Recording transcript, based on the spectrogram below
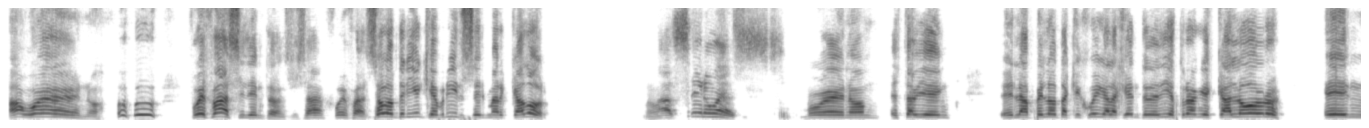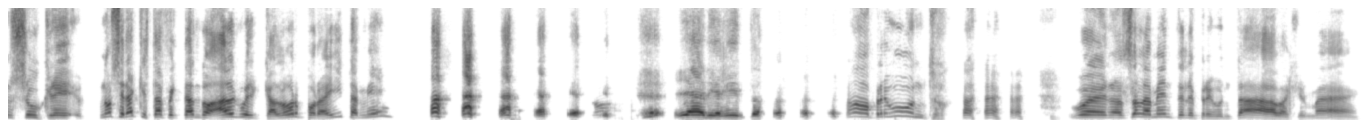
Ah, bueno. Fue fácil entonces, ¿ah? Fue fácil. Solo tenía que abrirse el marcador. ¿No? Así no es. Bueno, está bien. Eh, la pelota que juega la gente de 10 Strong es calor en Sucre. ¿No será que está afectando algo el calor por ahí también? Ya, Dieguito. No, pregunto. bueno, solamente le preguntaba, Germán.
